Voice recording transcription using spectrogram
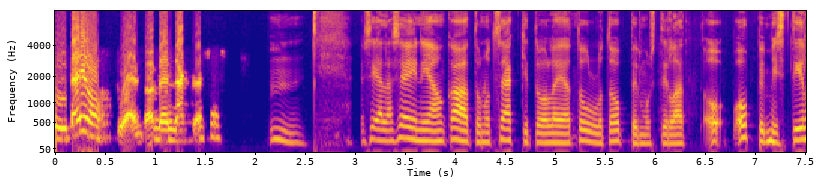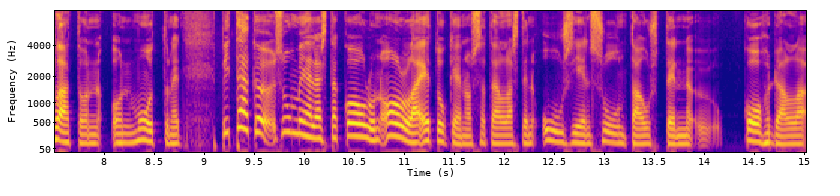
siitä johtuen todennäköisesti. Mm. Siellä seiniä on kaatunut säkki tuolle ja tullut oppimistilat, oppimistilat on, on muuttuneet. Pitääkö sun mielestä koulun olla etukenossa tällaisten uusien suuntausten kohdalla,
